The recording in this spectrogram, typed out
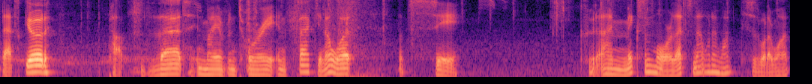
That's good. Pop that in my inventory. In fact, you know what? Let's see. Could I mix some more? That's not what I want. This is what I want.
